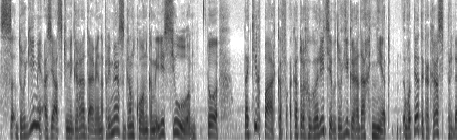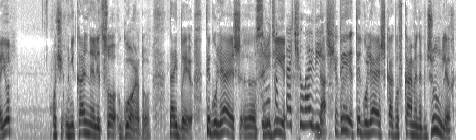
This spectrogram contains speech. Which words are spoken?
с другими азиатскими городами, например, с Гонконгом или Сеулом, то таких парков, о которых вы говорите, в других городах нет. Вот это как раз придает очень уникальное лицо городу, Тайбэю. Ты гуляешь э, среди... Ну, да, ты, ты гуляешь как бы в каменных джунглях,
